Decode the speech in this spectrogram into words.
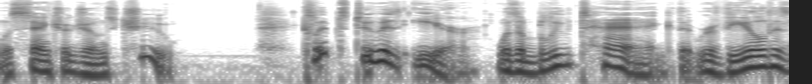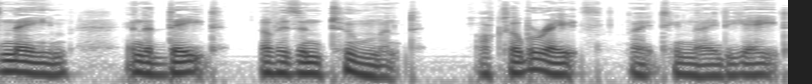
was Sancho Jones Chu. Clipped to his ear was a blue tag that revealed his name and the date of his entombment, October 8th, 1998.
